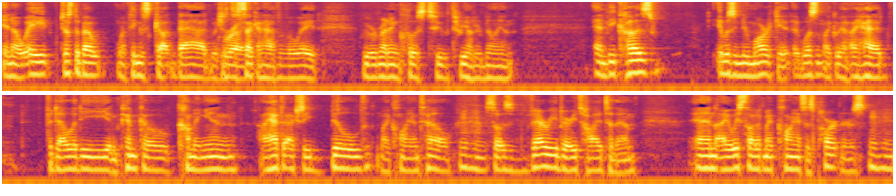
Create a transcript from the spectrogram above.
in 08, just about when things got bad, which is Right. the second half of 08, we were running close to three hundred million, and because it was a new market, it wasn't like I had Fidelity and Pimco coming in. I had to actually build my clientele, Mhm. so I was very very tied to them. And I always thought of my clients as partners. Mm-hmm.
